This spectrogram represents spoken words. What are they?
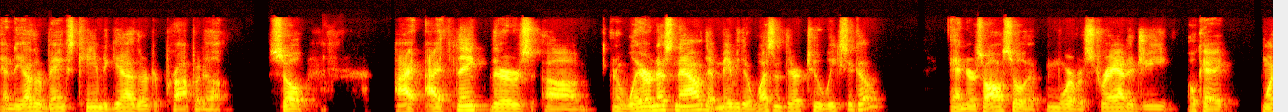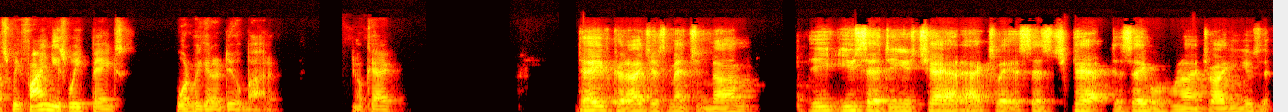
and the other banks came together to prop it up. So I, I think there's uh, an awareness now that maybe there wasn't there two weeks ago. And there's also a, more of a strategy. Okay, once we find these weak banks, what are we going to do about it? Okay. Dave, could I just mention, um, the, you said to use chat, actually it says chat disabled when I try to use it.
